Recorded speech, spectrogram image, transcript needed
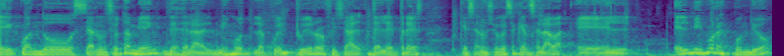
Eh, cuando se anunció también desde el mismo el Twitter oficial del E3 que se anunció que se cancelaba, él, él mismo respondió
